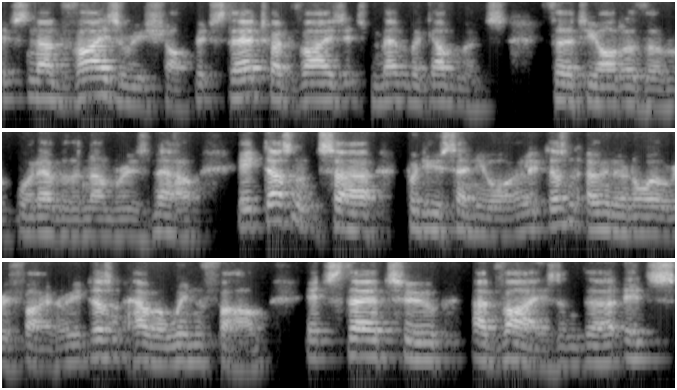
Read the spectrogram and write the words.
it's an advisory shop. It's there to advise its member governments, 30 odd of them, whatever the number is now. It doesn't uh, produce any oil. It doesn't own an oil refinery. It doesn't have a wind farm. It's there to advise. And uh, it's,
